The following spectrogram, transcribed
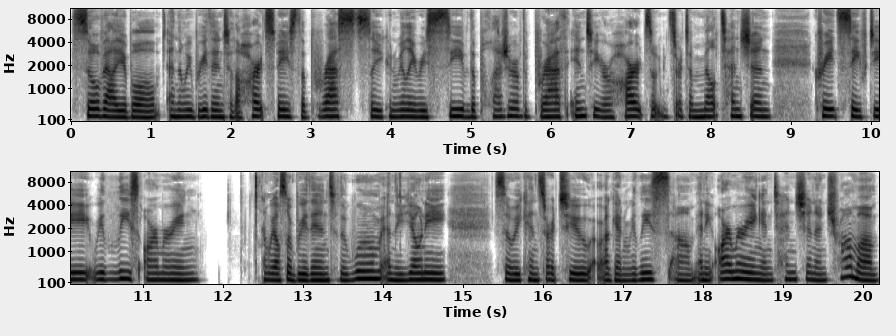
So valuable. And then we breathe into the heart space, the breast, so you can really receive the pleasure of the breath into your heart so it can start to melt tension, create safety, release armoring. And we also breathe into the womb and the yoni. So we can start to, again, release um, any armoring and tension and trauma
